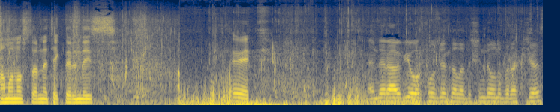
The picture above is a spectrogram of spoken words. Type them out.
Amanosların eteklerindeyiz. Evet. Ender abi bir orpoz yakaladı. Şimdi onu bırakacağız.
